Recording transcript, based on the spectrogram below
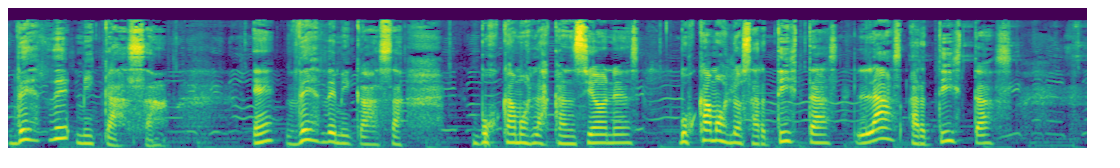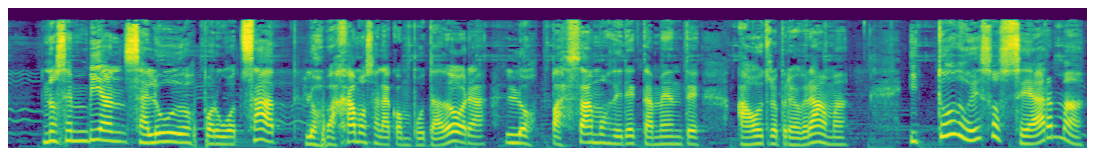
desde mi casa. ¿eh? Desde mi casa. Buscamos las canciones, buscamos los artistas, las artistas. Nos envían saludos por WhatsApp, los bajamos a la computadora, los pasamos directamente a otro programa. Y todo eso se arma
